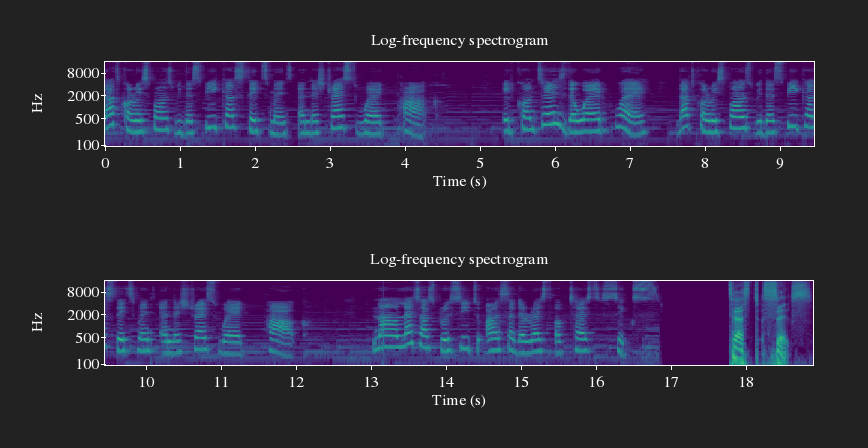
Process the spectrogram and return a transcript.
that corresponds with the speaker's statement and the stressed word park. It contains the word where that corresponds with the speaker's statement and the stressed word park. Now let us proceed to answer the rest of test 6. Test 6.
